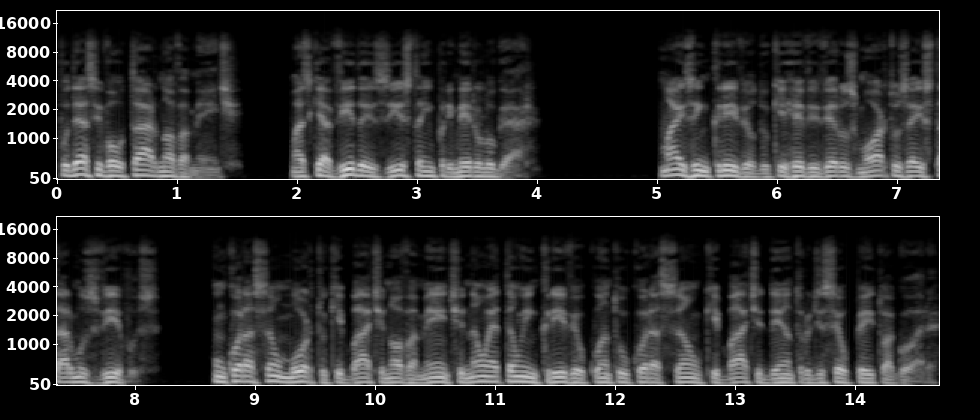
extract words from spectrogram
pudesse voltar novamente, mas que a vida exista em primeiro lugar. Mais incrível do que reviver os mortos é estarmos vivos. Um coração morto que bate novamente não é tão incrível quanto o coração que bate dentro de seu peito agora.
